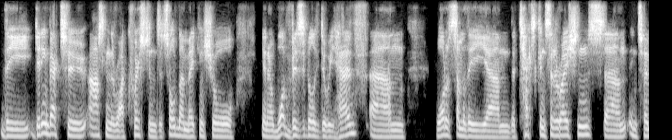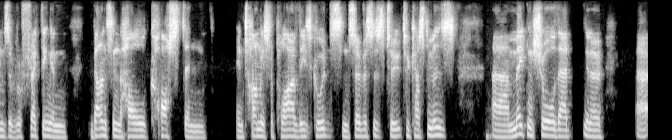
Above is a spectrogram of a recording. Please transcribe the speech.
the getting back to asking the right questions, it's all about making sure you know what visibility do we have. Um, what are some of the um, the tax considerations um, in terms of reflecting and balancing the whole cost and and timely supply of these goods and services to to customers? Uh, making sure that you know uh,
